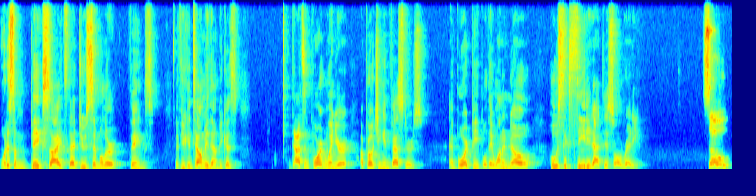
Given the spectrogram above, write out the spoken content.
what are some big sites that do similar things? If you can tell me them, because that's important when you're approaching investors and board people. They want to know who succeeded at this already. So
